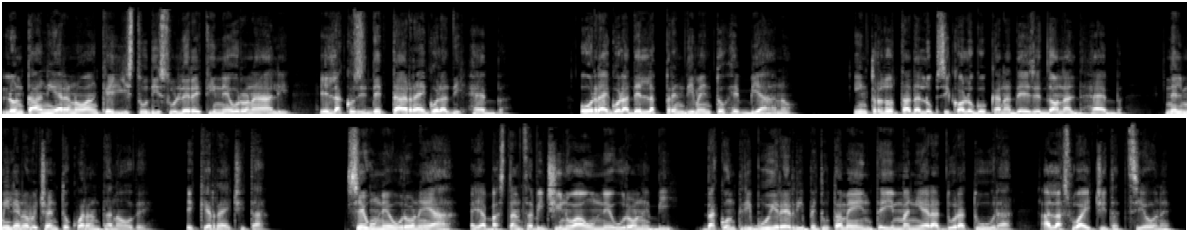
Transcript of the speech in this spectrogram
Lontani erano anche gli studi sulle reti neuronali e la cosiddetta regola di Hebb, o regola dell'apprendimento hebbiano, introdotta dallo psicologo canadese Donald Hebb nel 1949 e che recita Se un neurone A è abbastanza vicino a un neurone B da contribuire ripetutamente in maniera duratura alla sua eccitazione,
